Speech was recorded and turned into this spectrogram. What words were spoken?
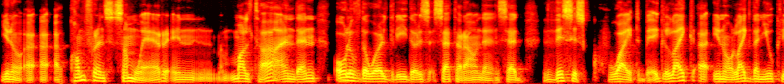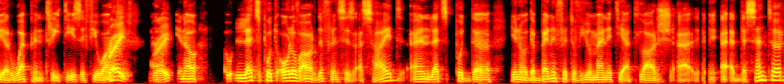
you know a, a- conference somewhere in Malta, and then all of the world leaders sat around and said, "This is quite big, like uh, you know, like the nuclear weapon treaties, if you want." right Uh, right you know let's put all of our differences aside and let's put the you know the benefit of humanity at large uh, at the center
